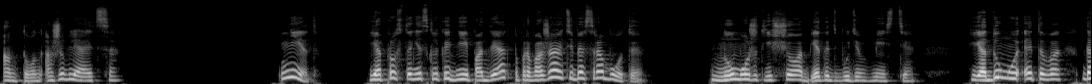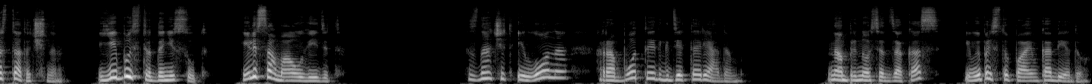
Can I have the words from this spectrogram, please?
Антон оживляется. «Нет, я просто несколько дней подряд попровожаю тебя с работы. Ну, может, еще обедать будем вместе. Я думаю, этого достаточно. Ей быстро донесут. Или сама увидит». Значит, Илона работает где-то рядом. Нам приносят заказ, и мы приступаем к обеду.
